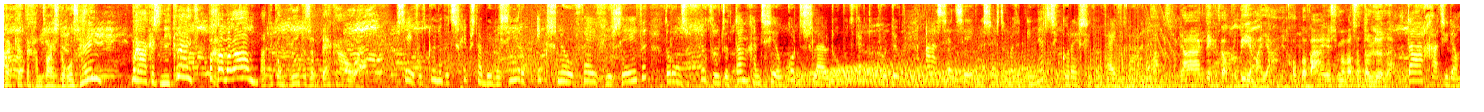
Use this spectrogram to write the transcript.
raketten gaan dwars door ons heen. We raken ze niet kwijt. We gaan eraan. Laat die computer zijn bek houden. Zevert, kunnen we het schip stabiliseren op X0547... door onze vluchtroute tangentieel kort te sluiten op het vectorproduct AZ67 met een inertiecorrectie van 5 graden? Ja, ik denk het wel. Probeer maar, ja. God bewaar je als je me wat staat te lullen. Daar gaat hij dan.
